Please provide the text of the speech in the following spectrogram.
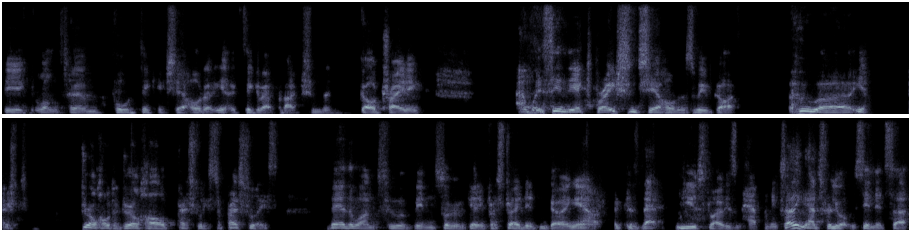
big long term forward thinking shareholder, you know, think about production and gold trading. And we're seeing the exploration shareholders we've got who are, you know, drill hole to drill hole, press release to press release they're the ones who have been sort of getting frustrated and going out because that news flow isn't happening. So I think that's really what we're seeing. It's a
